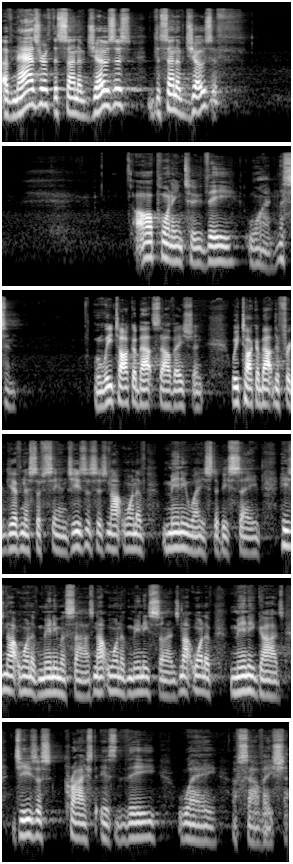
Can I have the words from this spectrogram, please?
of Nazareth, the son of Joseph, the son of Joseph. All pointing to the one. Listen, when we talk about salvation, We talk about the forgiveness of sin. Jesus is not one of many ways to be saved. He's not one of many messiahs, not one of many sons, not one of many gods. Jesus Christ is the way of salvation.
